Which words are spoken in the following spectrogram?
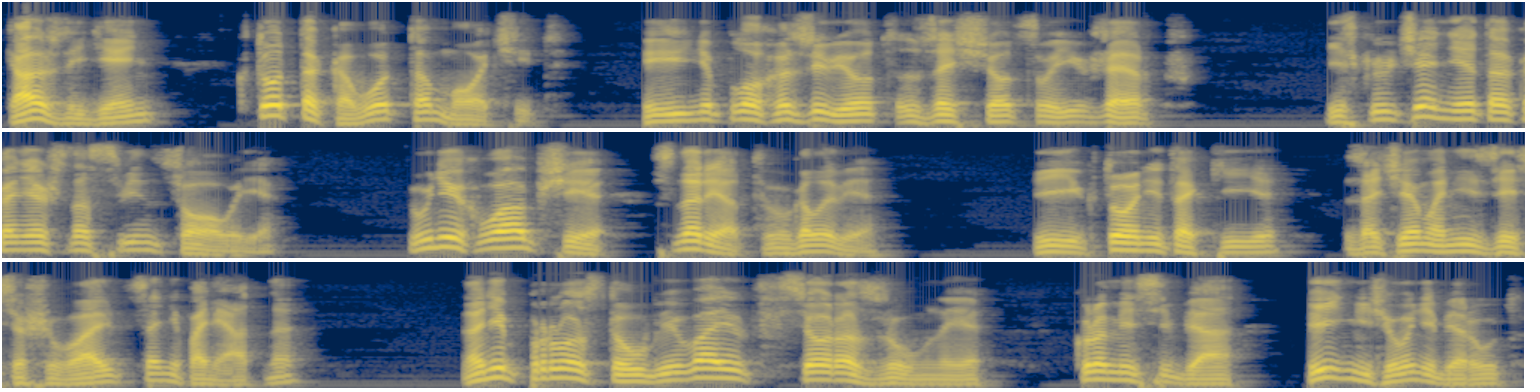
Каждый день кто-то кого-то мочит и неплохо живет за счет своих жертв. Исключение это, конечно, свинцовые. У них вообще снаряд в голове. И кто они такие? Зачем они здесь ошиваются, непонятно. Они просто убивают все разумное, кроме себя, и ничего не берут.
